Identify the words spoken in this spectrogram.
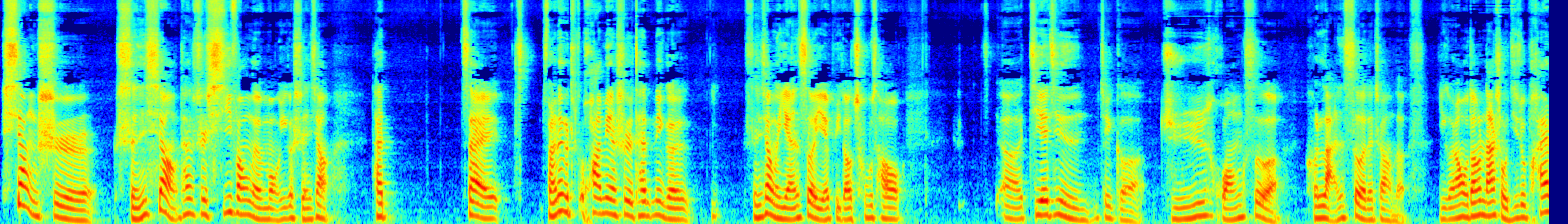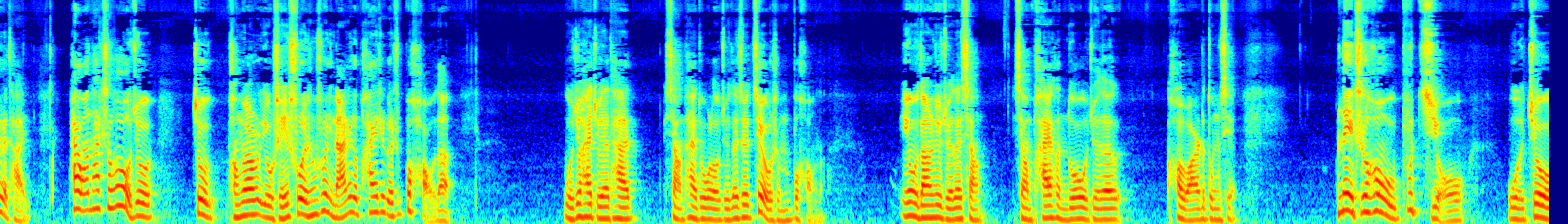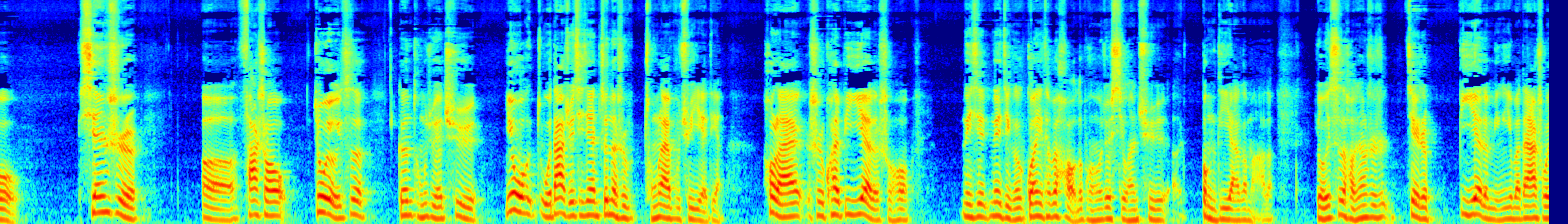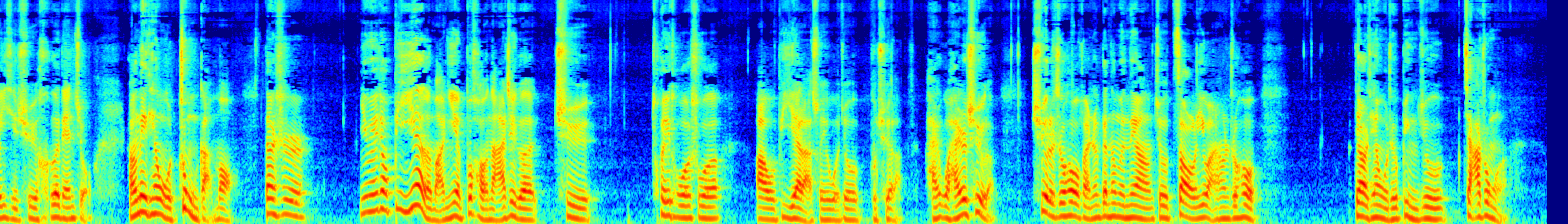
像是神像，它是西方的某一个神像，在，反正那个画面是它那个神像的颜色也比较粗糙，呃，接近这个橘黄色和蓝色的这样的一个，然后我当时拿手机就拍了它，拍完它之后就就旁边有谁说一声说你拿这个拍这个是不好的，我就还觉得他想太多了，我觉得这这有什么不好呢？因为我当时就觉得想想拍很多我觉得好玩的东西。那之后不久，我就先是呃发烧，就我有一次跟同学去，因为我我大学期间真的是从来不去夜店，后来是快毕业的时候，那些那几个关系特别好的朋友就喜欢去蹦迪啊干嘛的，有一次好像是借着毕业的名义吧，大家说一起去喝点酒，然后那天我重感冒，但是因为要毕业了嘛，你也不好拿这个去。推脱说啊，我毕业了，所以我就不去了。还我还是去了，去了之后，反正跟他们那样就造了一晚上之后，第二天我这个病就加重了。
